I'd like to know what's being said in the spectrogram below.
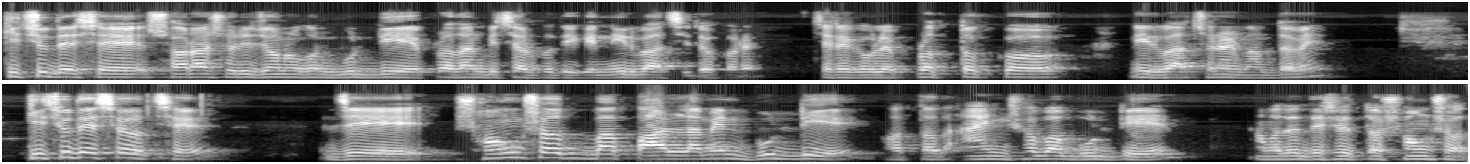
কিছু দেশে সরাসরি জনগণ ভোট দিয়ে প্রধান বিচারপতিকে নির্বাচিত করে, যেটাকে বলে প্রত্যক্ষ নির্বাচনের মাধ্যমে। কিছু দেশে হচ্ছে যে সংসদ বা পার্লামেন্ট বুট দিয়ে, অর্থাৎ আইনসভা বুট দিয়ে, আমাদের দেশের তো সংসদ,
